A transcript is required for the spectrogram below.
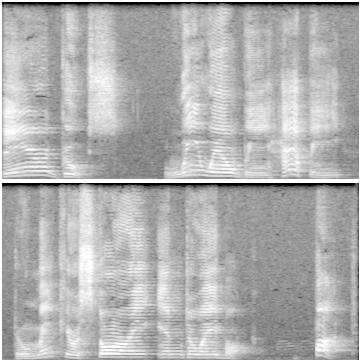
Dear Goose, we will be happy to make your story into a book, but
